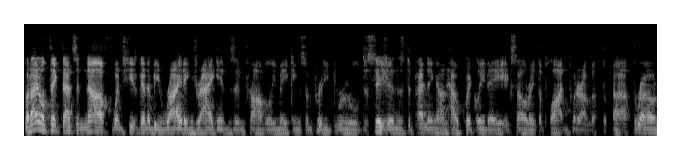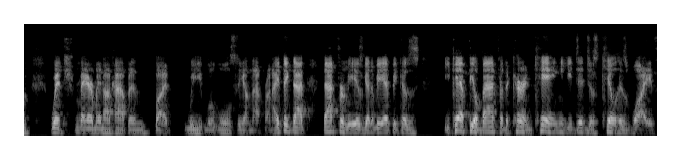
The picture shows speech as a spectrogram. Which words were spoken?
But I don't think that's enough when she's going to be riding dragons and probably making some pretty brutal decisions, depending on how quickly they accelerate the plot and put her on the th- uh, throne, which may or may not happen, but we will we'll see on that front. I think that that for me is going to be it because you can't feel bad for the current king. He did just kill his wife,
